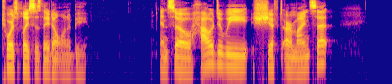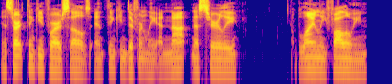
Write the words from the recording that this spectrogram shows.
towards places they don't want to be. And so, how do we shift our mindset and start thinking for ourselves and thinking differently and not necessarily blindly following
